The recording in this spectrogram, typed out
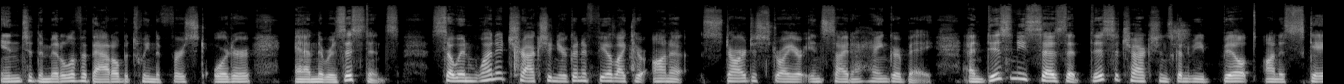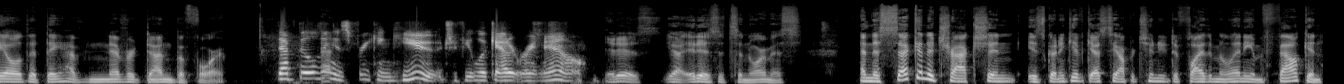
into the middle of a battle between the First Order and the Resistance. So in one attraction, you're going to feel like you're on a Star Destroyer inside a hangar bay. And Disney says that this attraction is going to be built on a scale that they have never done before. That building is freaking huge if you look at it right now. It is. Yeah, it is. It's enormous. And the second attraction is going to give guests the opportunity to fly the Millennium Falcon.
